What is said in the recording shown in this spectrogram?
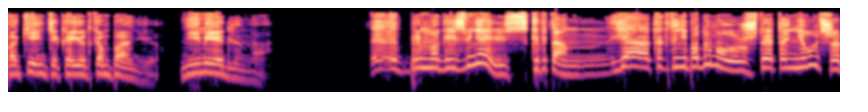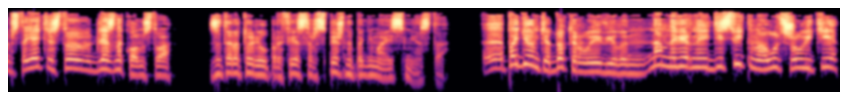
покиньте кают-компанию. Немедленно!» э, «Премного извиняюсь, капитан. Я как-то не подумал, что это не лучшее обстоятельство для знакомства», затараторил профессор, спешно поднимаясь с места. «Э, «Пойдемте, доктор Луи Виллан. Нам, наверное, действительно лучше уйти.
